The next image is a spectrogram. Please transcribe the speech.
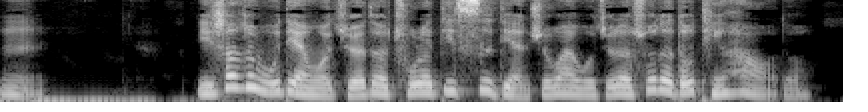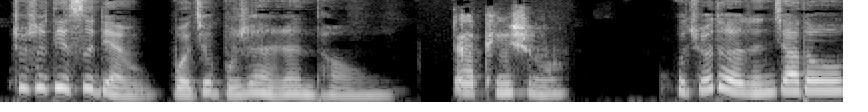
嗯，以上这五点，我觉得除了第四点之外，我觉得说的都挺好的。就是第四点，我就不是很认同。对，凭什么？我觉得人家都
